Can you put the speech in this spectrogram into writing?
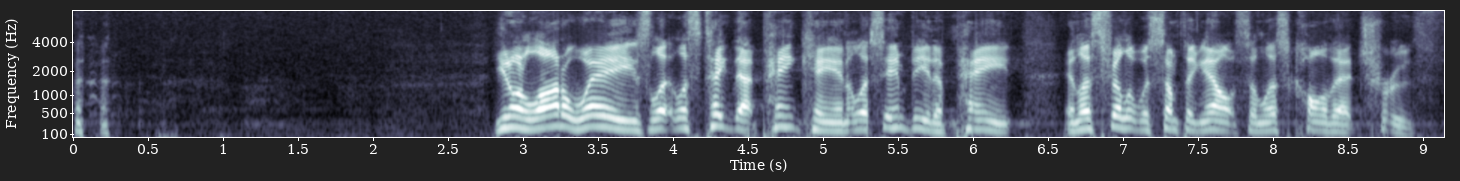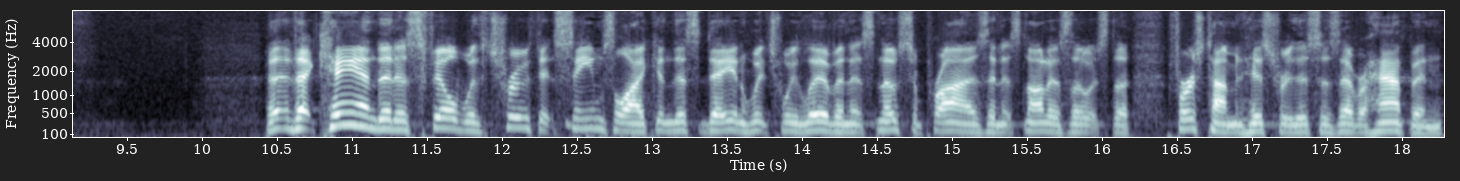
You know, in a lot of ways, let, us take that paint can and let's empty it of paint and let's fill it with something else and let's call that truth. That can that is filled with truth, it seems like in this day in which we live, and it's no surprise, and it's not as though it's the first time in history this has ever happened,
